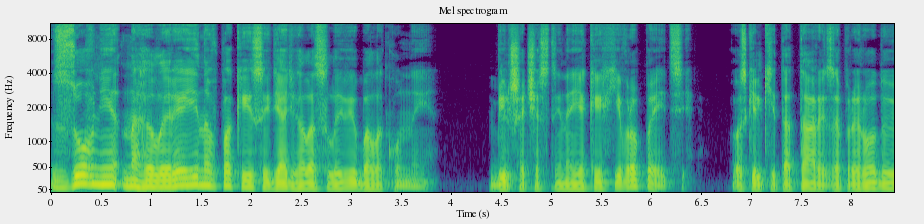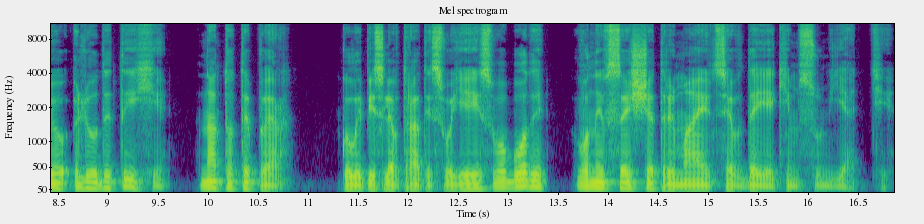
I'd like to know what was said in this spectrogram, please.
Ззовні на галереї, навпаки, сидять галасливі балакуни, більша частина яких європейці, оскільки татари за природою люди тихі, надто тепер, коли після втрати своєї свободи вони все ще тримаються в деякім сум'ятті.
